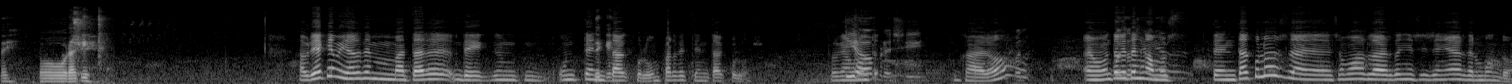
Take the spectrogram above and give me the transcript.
Eh, por aquí. Habría que mirar de matar de un, tentáculo, un par de tentáculos. Porque Sí, momento- hombre, sí. Claro. En el momento que tengamos tentáculos, eh, somos las dueñas y señoras del mundo.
